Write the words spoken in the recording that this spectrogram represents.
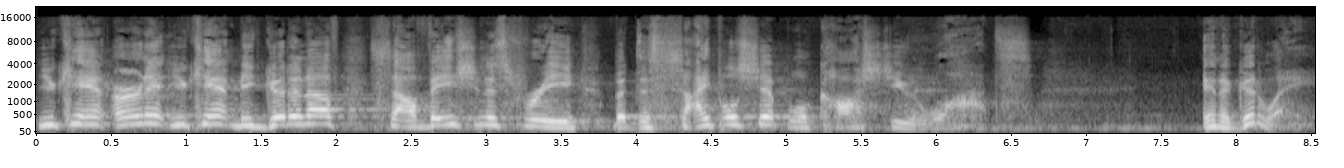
You can't earn it, you can't be good enough. Salvation is free, but discipleship will cost you lots in a good way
